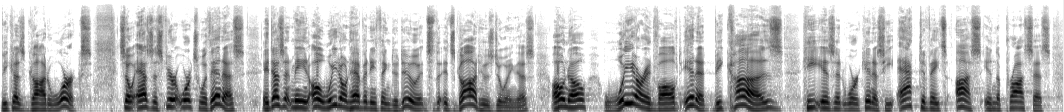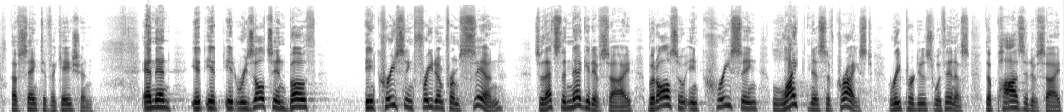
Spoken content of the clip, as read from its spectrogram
because God works. So, as the Spirit works within us, it doesn't mean, oh, we don't have anything to do. It's, it's God who's doing this. Oh, no, we are involved in it because He is at work in us. He activates us in the process of sanctification. And then it, it, it results in both increasing freedom from sin so that's the negative side, but also increasing likeness of Christ reproduced within us, the positive side.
